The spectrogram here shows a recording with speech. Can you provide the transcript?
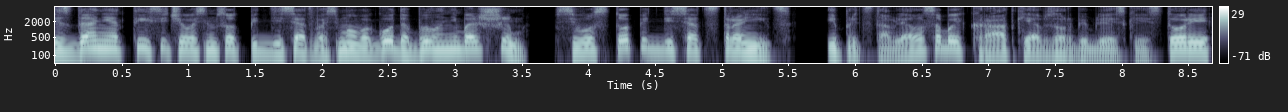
Издание 1858 года было небольшим, всего 150 страниц, и представляла собой краткий обзор библейской истории,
